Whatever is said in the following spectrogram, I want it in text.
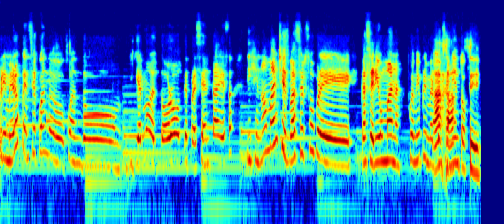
primero pensé cuando, cuando Guillermo del Toro te presenta eso, dije, no manches, va a ser sobre cacería humana. Fue mi primer pensamiento. Sí,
